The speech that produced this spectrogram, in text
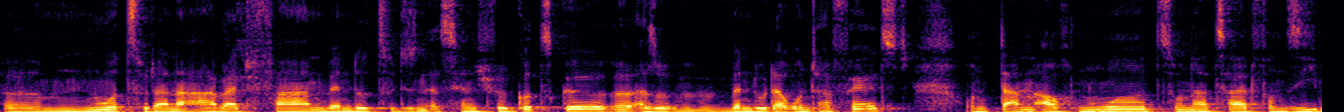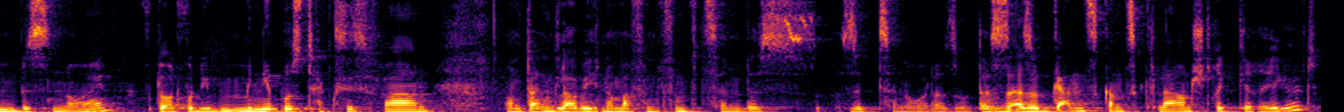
ähm, nur zu deiner Arbeit fahren, wenn du zu diesen Essential Goods, äh, also wenn du da runterfällst. Und dann auch nur zu einer Zeit von sieben bis neun, dort wo die Minibus-Taxis fahren. Und dann glaube ich nochmal von 15 bis 17 Uhr oder so. Das ist also ganz, ganz klar und strikt geregelt.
